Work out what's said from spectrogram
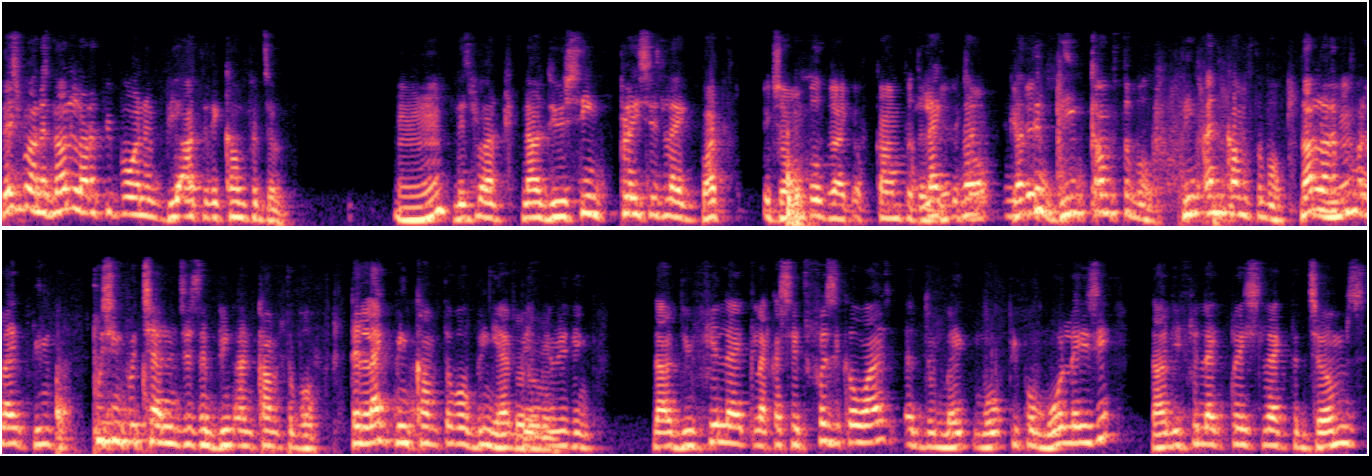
let's be honest, not a lot of people want to be out of their comfort zone. hmm Let's be honest. Now, do you think places like What examples like of comfort? like not, nothing being comfortable, being uncomfortable. Not a lot Mhm. of people like being pushing for challenges and being uncomfortable. They like being comfortable, being happy, and everything. Now, do you feel like, like I said, physical wise, it would make more people more lazy? Now, do you feel like places like the gyms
